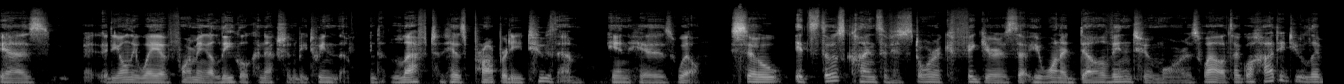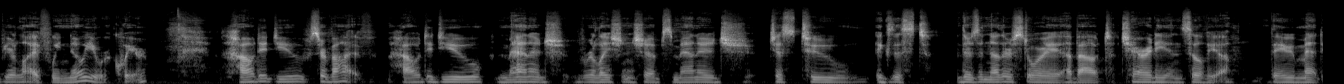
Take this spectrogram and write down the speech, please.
as the only way of forming a legal connection between them, and left his property to them in his will. So it's those kinds of historic figures that you want to delve into more as well. It's like, well, how did you live your life? We know you were queer. How did you survive? How did you manage relationships, manage just to exist? There's another story about Charity and Sylvia. They met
